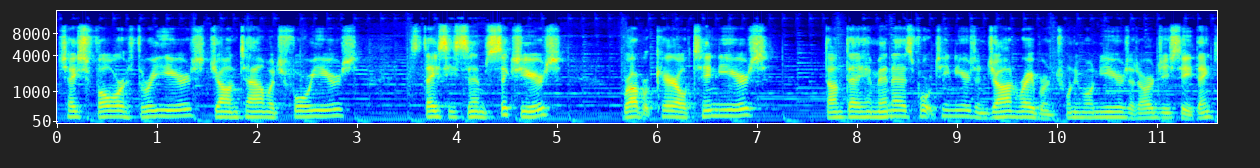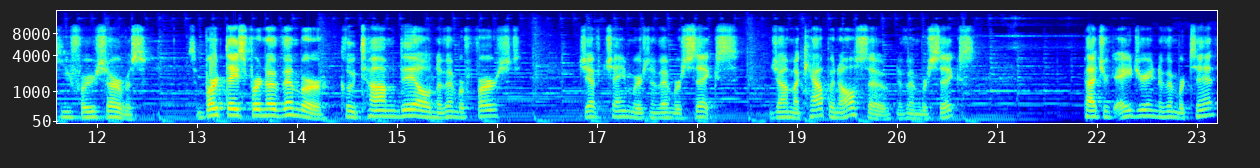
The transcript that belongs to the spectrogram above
Chase Fuller, three years. John Talmadge, four years. Stacy Sims, six years. Robert Carroll, 10 years. Dante Jimenez, 14 years. And John Rayburn, 21 years at RGC. Thank you for your service. Some birthdays for November include Tom Dill, November 1st. Jeff Chambers, November 6th. John McAlpin, also November 6th. Patrick Adrian, November 10th.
